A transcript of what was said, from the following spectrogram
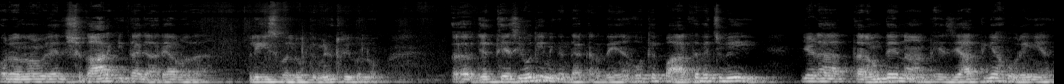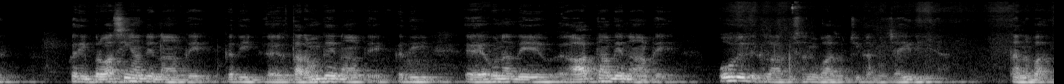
ਔਰ ਉਹਨਾਂ ਨੂੰ ਇਹ ਸ਼ਿਕਾਰ ਕੀਤਾ ਜਾ ਰਿਹਾ ਉਹਨਾਂ ਦਾ, ਪੁਲਿਸ ਵੱਲੋਂ ਤੇ ਮਿਲਟਰੀ ਵੱਲੋਂ। ਜਿੱਥੇ ਅਸੀਂ ਉਹਦੀ ਨਿੰਦਾ ਕਰਦੇ ਹਾਂ, ਉੱਥੇ ਭਾਰਤ ਵਿੱਚ ਵੀ ਜਿਹੜਾ ਧਰਮ ਦੇ ਨਾਂ ਤੇ ਜ਼ਿਆਦਤੀਆਂ ਹੋ ਰਹੀਆਂ, ਕਦੀ ਪ੍ਰਵਾਸੀਆਂ ਦੇ ਨਾਂ ਤੇ, ਕਦੀ ਧਰਮ ਦੇ ਨਾਂ ਤੇ, ਕਦੀ ਉਹਨਾਂ ਦੇ ਆਦਤਾਂ ਦੇ ਨਾਂ ਤੇ, ਉਹ ਵੀ ਦੇ ਖਿਲਾਫ ਸਾਨੂੰ ਆਵਾਜ਼ ਉੱਚੀ ਕਰਨੀ ਚਾਹੀਦੀ ਹੈ। ਧੰਨਵਾਦ।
